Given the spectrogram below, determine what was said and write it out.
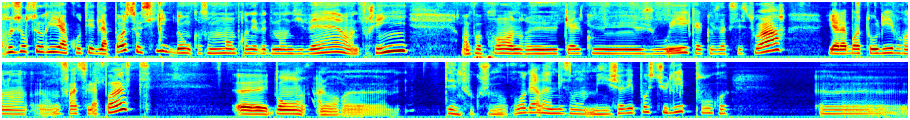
ressourcerie à côté de la poste aussi, donc en ce moment on prend des vêtements d'hiver, un tri. On peut prendre euh, quelques jouets, quelques accessoires. Il y a la boîte aux livres en, en face la poste. Euh, bon, alors, euh, il faut que je regarde la maison, mais j'avais postulé pour euh,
